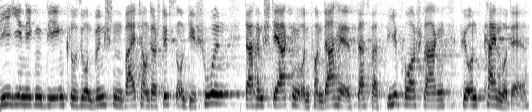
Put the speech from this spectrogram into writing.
diejenigen, die Inklusion wünschen, weiter unterstützen und die Schulen darin stärken. Von daher ist das, was Sie vorschlagen, für uns kein Modell.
